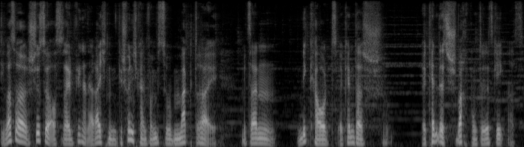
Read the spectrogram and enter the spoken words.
Die Wasserschüsse aus seinen Fingern erreichen Geschwindigkeiten von bis zu Mach 3. Mit seinen Nickhaut erkennt das erkennt es Schwachpunkte des Gegners.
